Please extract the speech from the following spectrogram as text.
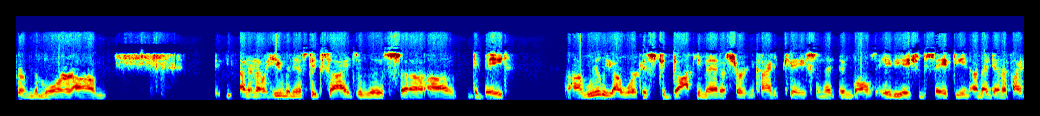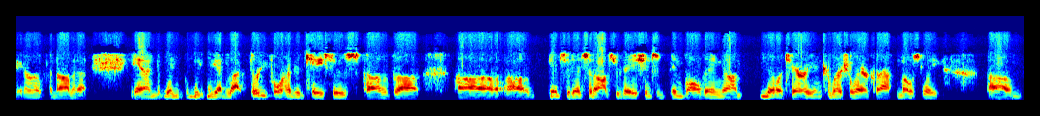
from the more, um, I don't know, humanistic sides of this uh, uh, debate. Uh, really, our work is to document a certain kind of case, and it involves aviation safety and unidentified aerial phenomena. And when we, we have about 3,400 cases of uh, uh, uh, incidents and observations involving um, military and commercial aircraft mostly. Um,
